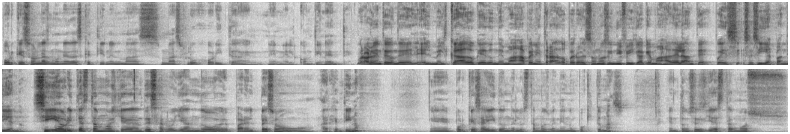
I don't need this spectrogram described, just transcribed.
Porque son las monedas que tienen más, más flujo ahorita en, el continente. Probablemente donde el, mercado que donde más ha penetrado, pero eso no significa que más adelante pues se, siga expandiendo. Sí, ahorita estamos ya desarrollando eh, para el peso argentino eh, porque es ahí donde lo estamos vendiendo un poquito más. Entonces ya estamos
